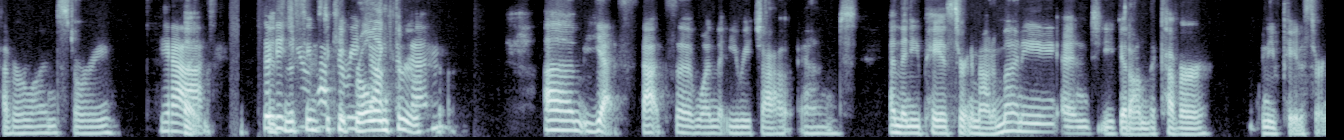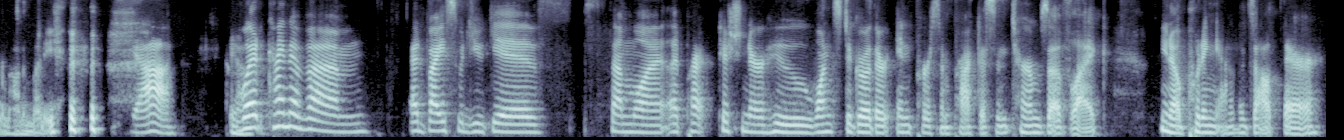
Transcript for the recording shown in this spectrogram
cover one story. Yeah. So business seems to keep to rolling through um, yes, that's the one that you reach out and and then you pay a certain amount of money and you get on the cover when you've paid a certain amount of money. yeah. yeah. What kind of um, advice would you give someone, a practitioner who wants to grow their in-person practice in terms of like, you know, putting ads out there?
